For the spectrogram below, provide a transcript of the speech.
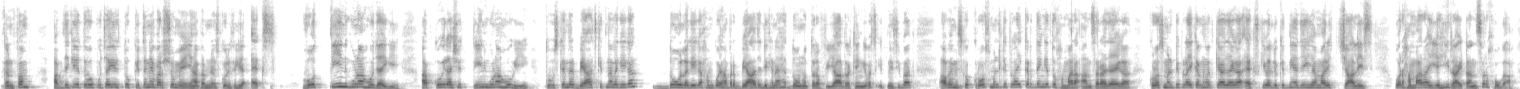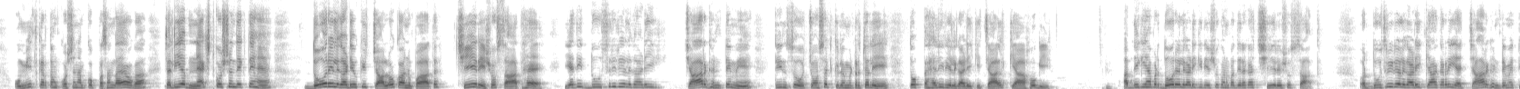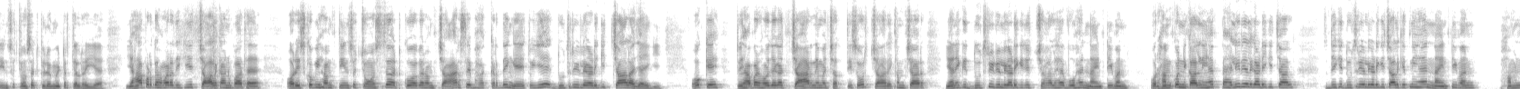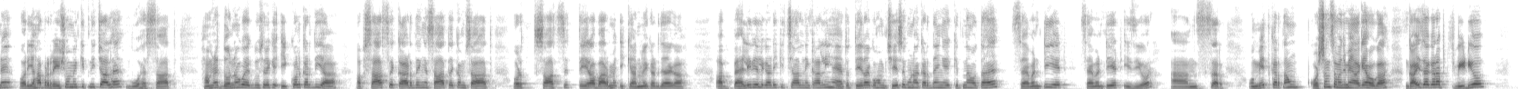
कन्फर्म अब देखिए तो वो पूछा तो कितने वर्षों में यहाँ पर हमने उसको लिख लिया एक्स वो तीन गुणा हो जाएगी। अब कोई राशि तीन गुणा होगी तो उसके अंदर ब्याज कितना लगेगा? दो लगेगा, हमको यहाँ पर ब्याज लिखना है दोनों तरफ़, याद रखेंगे बस इतनी सी बात। अब हम इसको क्रॉस मल्टीप्लाई कर देंगे तो हमारा आंसर आ जाएगा। क्रॉस मल्टीप्लाई करने के बाद क्या आ जाएगा? एक्स की वैल्यू कितनी आ जाएगी हमारी? चालीस। और हमारा यही राइट आंसर होगा। उम्मीद करता हूँ क्वेश्चन आपको पसंद आया होगा। चलिए अब नेक्स्ट क्वेश्चन देखते हैं। दो रेलगाड़ियों की चालों का अनुपात छः रेशो सात है। यदि दूसरी रेलगाड़ी चार घंटे में तीन सौ चौंसठ किलोमीटर चले तो पहली रेलगाड़ी की चाल क्या होगी? अब देखिए यहाँ पर दो रेलगाड़ी की रेशो का अनुपात दे रखा है छः रेशो सात। और दूसरी रेलगाड़ी क्या कर रही है? चार घंटे में तीन सौ चौंसठ किलोमीटर चल रही है। यहाँ पर तो हमारा देखिए चाल का अनुपात है, और इसको भी हम तीन सौ चौंसठ को अगर हम चार से भाग कर देंगे तो ये दूसरी रेलगाड़ी की चाल आ जाएगी। ओके तो यहाँ पर हो जाएगा चार ने में छत्तीस और चार एकम चार, यानी कि दूसरी रेलगाड़ी की जो चाल है वो है नाइन्टी वन, और हमको निकालनी है पहली रेलगाड़ी की चाल। तो देखिए दूसरी रेलगाड़ी की चाल कितनी है? Ninety one. हमने, और यहाँ पर रेशो में कितनी चाल है? वो है सात। हमने दोनों को एक दूसरे के इक्वल कर दिया। अब सात से काट देंगे, सात एकम सात, और सात से तेरह बार में इक्यानवे कट जाएगा। अब पहली रेलगाड़ी की चाल निकालनी है तो तेरह को हम छः से गुणा कर देंगे। कितना होता है? Seventy eight seventy eight is your answer उम्मीद करता हूँ क्वेश्चन समझ में आ गया होगा। गाइज़ अगर आप वीडियो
